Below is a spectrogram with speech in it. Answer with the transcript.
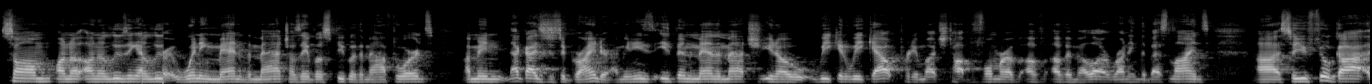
saw him on a, on a losing, a winning man of the match. I was able to speak with him afterwards. I mean, that guy's just a grinder. I mean, he's he's been the man of the match, you know, week in week out, pretty much top performer of of, of MLR, running the best lines. Uh, so you feel God,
